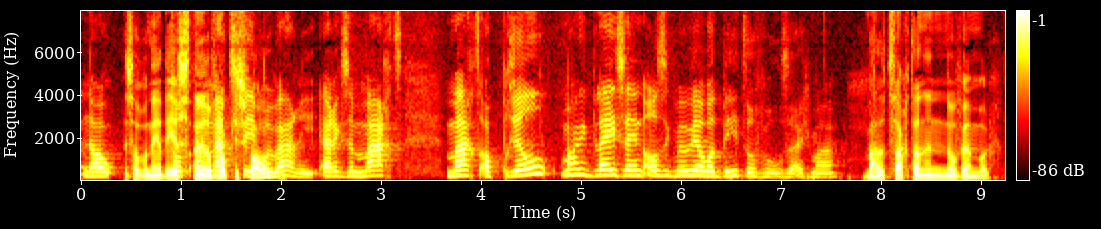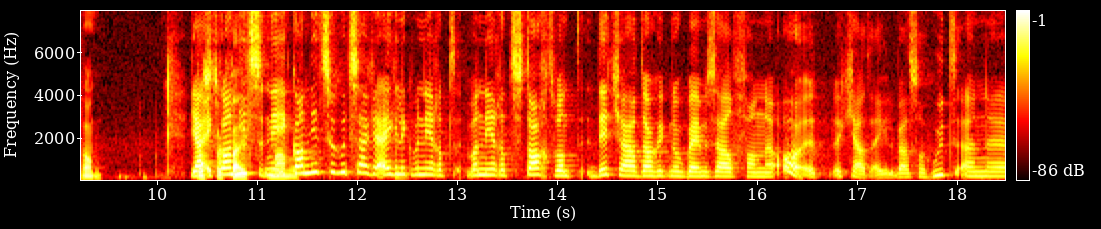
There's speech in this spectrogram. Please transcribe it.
Nou, Is dat wanneer de eerste sneeuwvlokjes vallen? februari. Ergens in maart, maart, april mag ik blij zijn als ik me weer wat beter voel, zeg maar. Maar het start dan in november dan. Ja, Dat ik kan, niet, zo- nee, ik kan niet zo goed zeggen eigenlijk wanneer het, wanneer het start. Want dit jaar dacht ik nog bij mezelf van... eh, oh, het, het gaat eigenlijk best wel goed. En eh,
